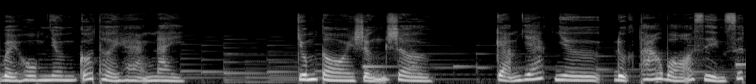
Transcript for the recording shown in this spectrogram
về hôn nhân có thời hạn này. Chúng tôi sững sờ, cảm giác như được tháo bỏ xiềng xích,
